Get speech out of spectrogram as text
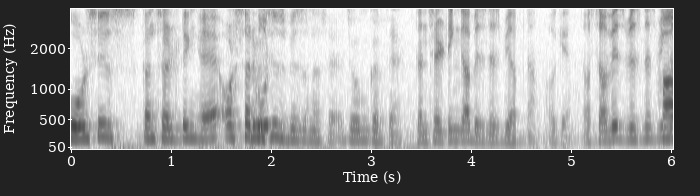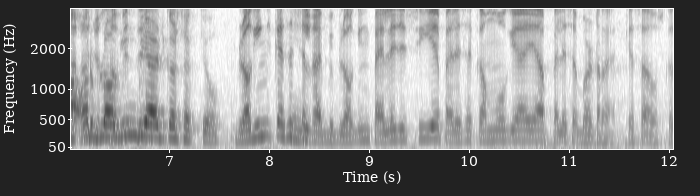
कोर्सेज कंसल्टिंग है और सर्विसेज़ बिज़नेस है जो हम करते हैं। कंसल्टिंग का बिज़नेस भी अपना ओके और सर्विस बिज़नेस भी हाँ और हो ब्लॉगिंग भी ऐड कर सकते हो। ब्लॉगिंग कैसे हम्म। चल रहा है अभी? ब्लॉगिंग पहले जैसी है पहले से कम हो गया या पहले से बढ़ रहा है? कैसा उसका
